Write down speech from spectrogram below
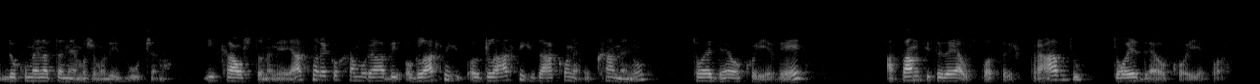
dokumenta ne možemo da izvučemo i kao što nam je jasno rekao Hamurabi, oglasnih, oglasih zakone u kamenu, to je deo koji je vest, a pamtite da ja uspostavih pravdu, to je deo koji je poruka.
